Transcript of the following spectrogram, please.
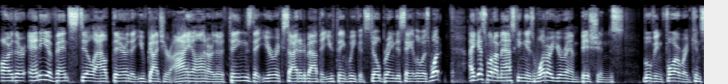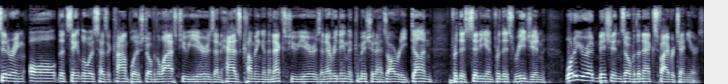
are there any events still out there that you've got your eye on? Are there things that you're excited about that you think we could still bring to St. Louis? What I guess what I'm asking is what are your ambitions moving forward, considering all that St. Louis has accomplished over the last few years and has coming in the next few years and everything the commission has already done for this city and for this region? What are your ambitions over the next five or 10 years?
